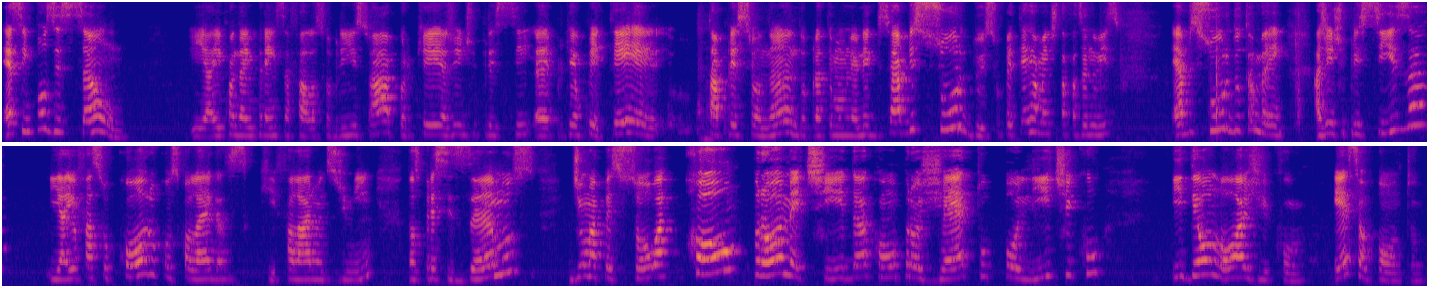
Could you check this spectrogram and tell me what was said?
Essa imposição e aí quando a imprensa fala sobre isso, ah, porque a gente precisa, é, porque o PT está pressionando para ter uma mulher negra. Isso é absurdo. Isso o PT realmente está fazendo isso. É absurdo também. A gente precisa, e aí eu faço coro com os colegas que falaram antes de mim, nós precisamos de uma pessoa comprometida com o projeto político ideológico. Esse é o ponto.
